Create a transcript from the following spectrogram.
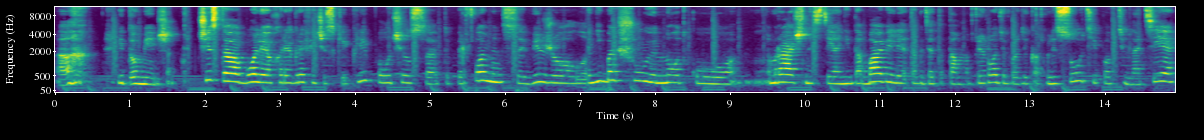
а, и то меньше. Чисто более хореографический клип получился, это перформанс, визуал, небольшую нотку мрачности они добавили, это где-то там на природе, вроде как в лесу, типа в темноте,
